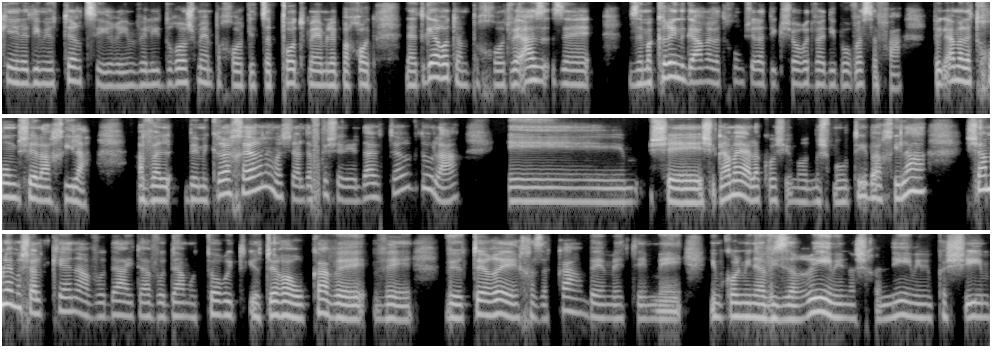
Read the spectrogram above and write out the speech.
כילדים יותר צעירים ולדרוש מהם פחות, לצפות מהם לפחות, לאתגר אותם פחות, ואז זה, זה מקרין גם על התחום של התקשורת והדיבור והשפה, וגם על התחום של האכילה. אבל במקרה אחר, למשל, דווקא של ילדה יותר גדולה, ש, שגם היה לה קושי מאוד משמעותי באכילה, שם למשל כן העבודה הייתה עבודה מוטורית יותר ארוכה ו, ו, ויותר אה, חזקה באמת, עם, אה, עם כל מיני אביזרים, עם נשכנים, עם קשים,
